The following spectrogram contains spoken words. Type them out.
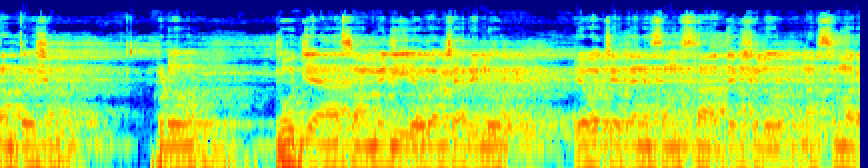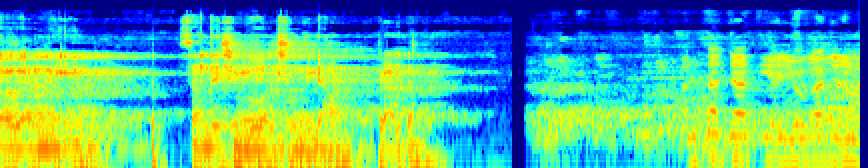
సంతోషం. ఇప్పుడు పూజ్య స్వామీజీ యోగాచార్యులు యోగ చైతన్య సంస్థ అధ్యక్షులు నరసింహారావు గారిని సందేశం ఇవ్వాల్సిందిగా ప్రార్థన. అంతర్జాతీయ యోగా దినం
